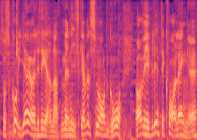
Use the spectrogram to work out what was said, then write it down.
så skojar jag lite grann att men ni ska väl snart gå. Ja, vi blir inte kvar länge.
